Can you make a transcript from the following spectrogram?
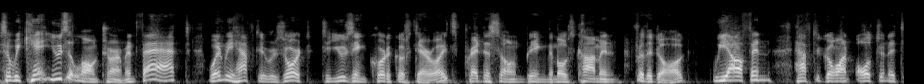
So we can't use it long term. In fact, when we have to resort to using corticosteroids, prednisone being the most common for the dog, we often have to go on alternate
